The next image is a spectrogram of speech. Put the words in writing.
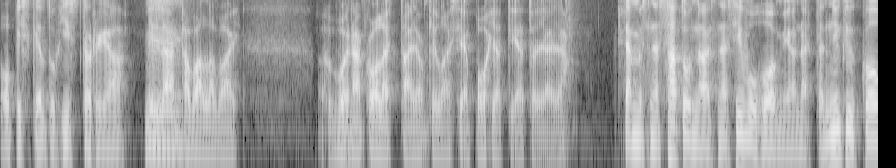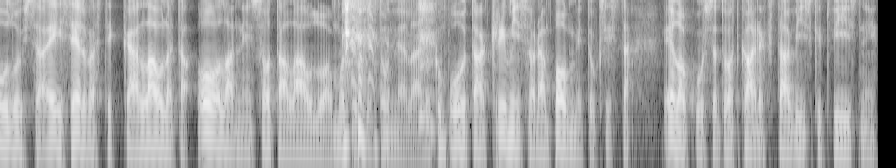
opiskeltu historiaa millään mm. tavalla vai voidaanko olettaa jonkinlaisia pohjatietoja ja – tämmöisenä satunnaisena sivuhuomiona, että nykykouluissa ei selvästikään lauleta Oolannin sotalaulua musiikkitunneilla. Eli kun puhutaan krimisodan pommituksista elokuussa 1855, niin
